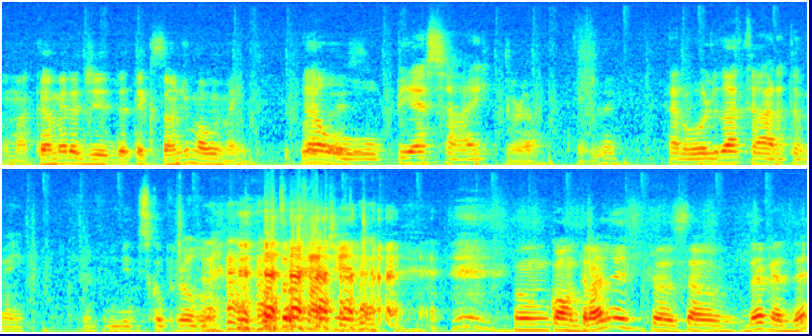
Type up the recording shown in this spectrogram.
uma câmera de detecção de movimento. É 2. o PSI. É. Era o olho da cara também. Me desculpe o o trocadilho. Um controle pro seu DVD.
